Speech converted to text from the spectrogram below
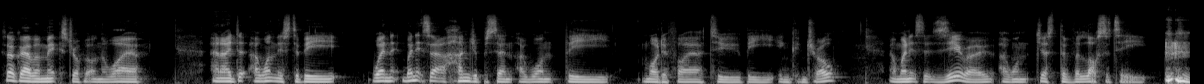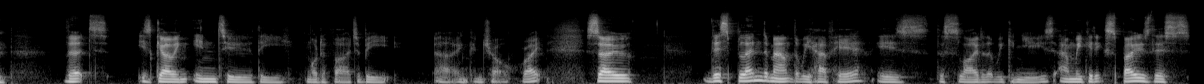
So I'll grab a mix, drop it on the wire and I, I want this to be when when it's at 100% i want the modifier to be in control and when it's at zero i want just the velocity that is going into the modifier to be uh, in control right? So this blend amount that we have here is the slider that we can use and we could expose this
